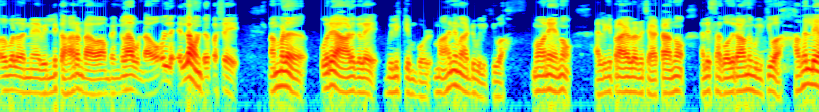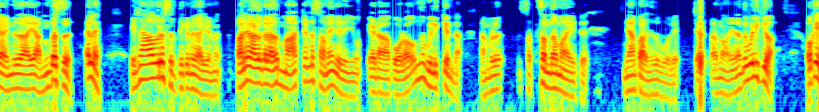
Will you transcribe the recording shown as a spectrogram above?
അതുപോലെ തന്നെ വലിയ കാറുണ്ടാവാം ബംഗ്ലാവ് ഉണ്ടാവാം എല്ലാം ഉണ്ട്. പക്ഷേ നമ്മൾ ഒരേ ആളുകളെ വിളിക്കുമ്പോൾ മാന്യമായിട്ട് വിളിക്കുക. മോനെന്നോ അല്ലെങ്കിൽ പ്രായമുള്ള ചേട്ടാന്നോ അല്ലെങ്കിൽ സഹോദരാന്നോ വിളിക്കുക അതല്ലേ അതിന്റെതായ അന്തസ് അല്ലേ? എല്ലാവരും ശ്രദ്ധിക്കേണ്ട കാര്യമാണ്. പല ആളുകൾ അത് മാറ്റേണ്ട സമയം കഴിഞ്ഞു. എടാ പോടാ ഒന്ന് വിളിക്കണ്ട. നമ്മൾ സത്യസന്ധമായിട്ട് ഞാൻ പറഞ്ഞതുപോലെ ചേട്ടാന്നോ എന്നൊക്കെ വിളിക്കുക. ഓക്കെ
